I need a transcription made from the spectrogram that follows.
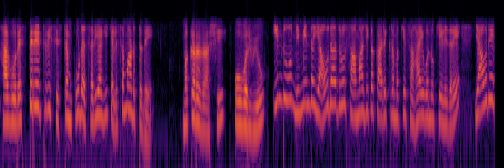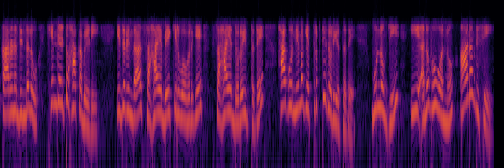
ಹಾಗೂ ರೆಸ್ಪಿರೇಟರಿ ಸಿಸ್ಟಮ್ ಕೂಡ ಸರಿಯಾಗಿ ಕೆಲಸ ಮಾಡುತ್ತದೆ. ಮಕರ ರಾಶಿ ಓವರ್ವ್ಯೂ. ಇಂದು ನಿಮ್ಮಿಂದ ಯಾವುದಾದರೂ ಸಾಮಾಜಿಕ ಕಾರ್ಯಕ್ರಮಕ್ಕೆ ಸಹಾಯವನ್ನು ಕೇಳಿದರೆ ಯಾವುದೇ ಕಾರಣದಿಂದಲೂ ಹಿಂದೇಟು ಹಾಕಬೇಡಿ. ಇದರಿಂದ ಸಹಾಯ ಬೇಕಿರುವವರಿಗೆ ಸಹಾಯ ದೊರೆಯುತ್ತದೆ ಹಾಗೂ ನಿಮಗೆ ತೃಪ್ತಿ ದೊರೆಯುತ್ತದೆ. ಮುನ್ನುಗ್ಗಿ ಈ ಅನುಭವವನ್ನು ಆನಂದಿಸಿ.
